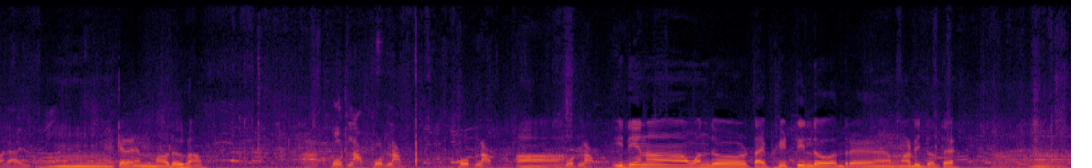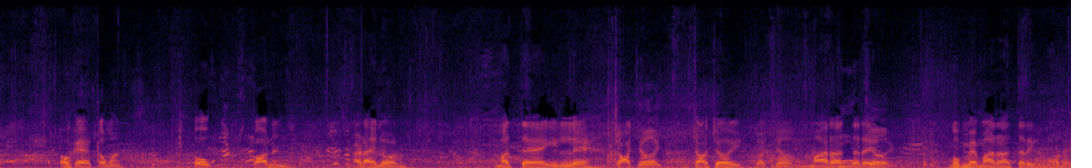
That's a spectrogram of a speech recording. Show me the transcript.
ở ಮಾಡು ಹಾಂ. ಇದೇನೋ ಒಂದು ಟೈಪ್ ಹಿಟ್ಟಿಂದು ಅಂದರೆ ಮಾಡಿದ್ದಂತೆ. ಹ್ಞೂ ಓಕೆ ಕಮನ್ ಓ ಕಾರ್ನ್ ಅಡ ಲೋನ್ ಮತ್ತೆ ಇಲ್ಲಿ. ಚಾಚೋಯ್ ಚಾಚೋಯ್. ಮಾರ ಹತ್ತಾರೆ ಗೊಂಬೆ ಮಾರ ಹತ್ತಾರೆ ಇಲ್ಲಿ ನೋಡಿ.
